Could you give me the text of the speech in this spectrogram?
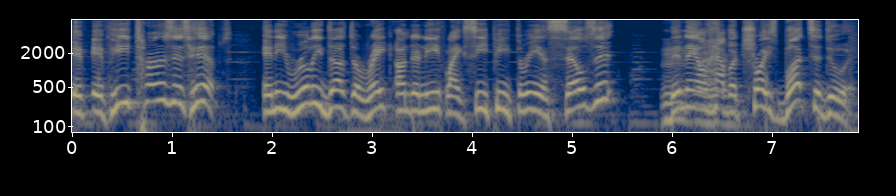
If if he turns his hips and he really does the rake underneath like CP3 and sells it, Mm-hmm. then they don't have a choice but to do it.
